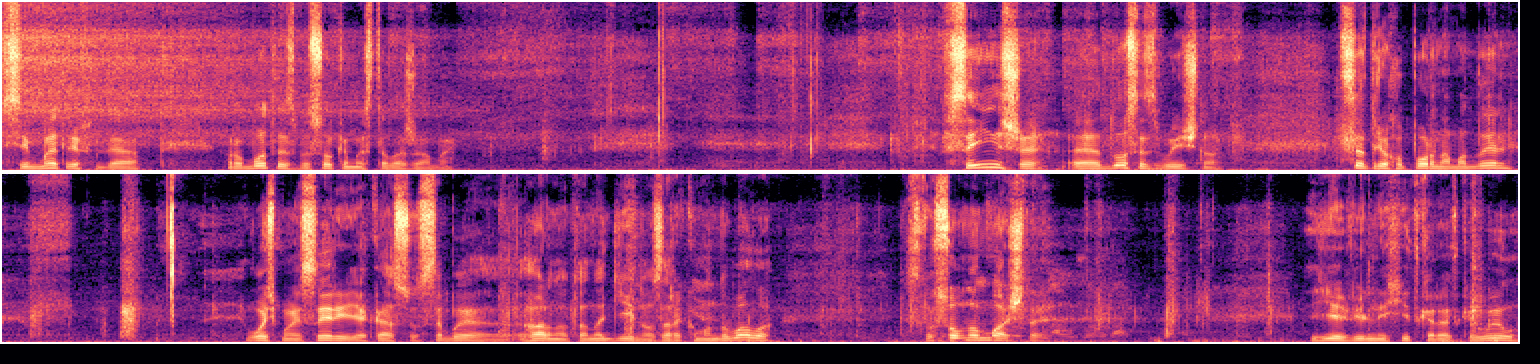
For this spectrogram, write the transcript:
7 метрів для роботи з високими стелажами. Все інше е, досить звично. Це трьохопорна модель восьмої серії, яка себе гарно та надійно зарекомендувала. Стосовно мачти. Є вільний хід каретки вил.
